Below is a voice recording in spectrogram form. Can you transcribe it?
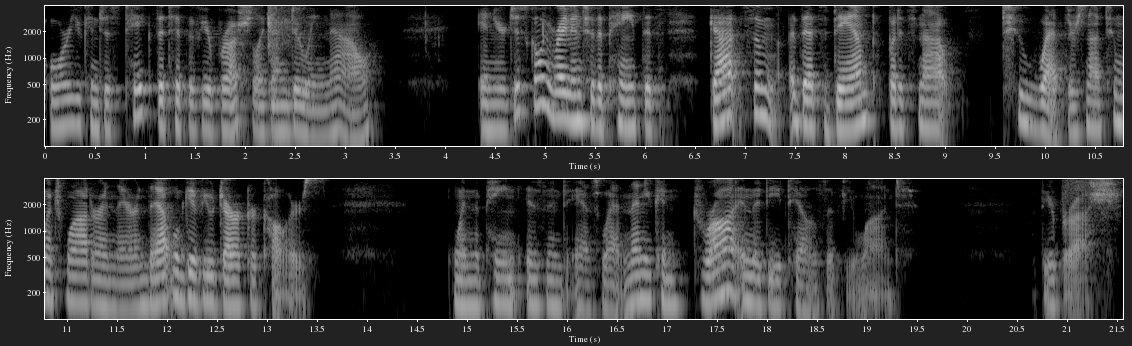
Or you can just take the tip of your brush like I'm doing now, and you're just going right into the paint that's got some, that's damp, but it's not too wet. There's not too much water in there, and that will give you darker colors when the paint isn't as wet. And then you can draw in the details if you want with your brush.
